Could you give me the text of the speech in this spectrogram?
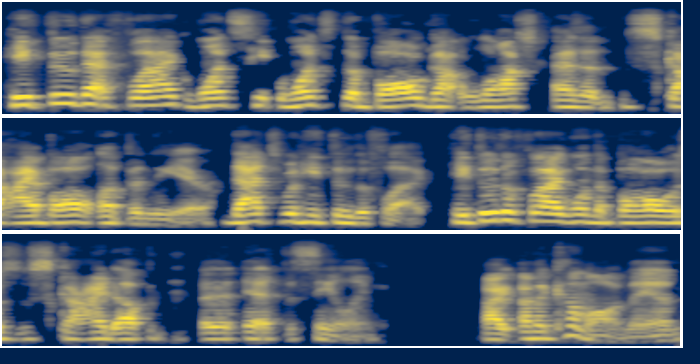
he threw that flag once he once the ball got launched as a sky ball up in the air. That's when he threw the flag. He threw the flag when the ball was skied up at at the ceiling. I, I mean, come on, man.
